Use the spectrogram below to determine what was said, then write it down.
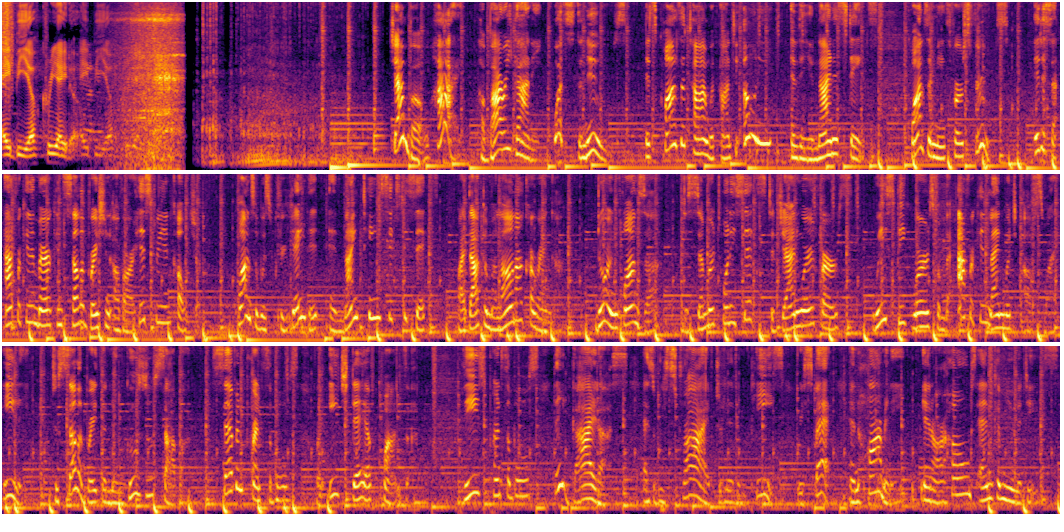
ABF Creative. ABF Creative. Jambo, hi. Habari Gani. What's the news? It's Kwanzaa time with Auntie Oni in the United States. Kwanzaa means first fruits. It is an African American celebration of our history and culture. Kwanzaa was created in 1966 by Dr. Maulana Karenga. During Kwanzaa, December 26th to January 1st, we speak words from the African language of Swahili to celebrate the Nguzo Saba, seven principles for each day of Kwanzaa. These principles, they guide us as we strive to live in peace, respect, and harmony in our homes and communities.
